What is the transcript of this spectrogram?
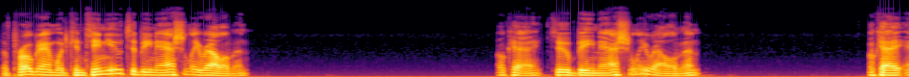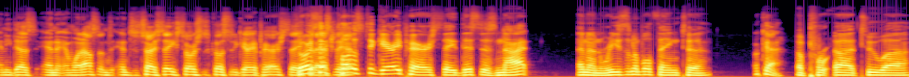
the program would continue to be nationally relevant. Okay, to be nationally relevant. Okay, and he does, and, and what else? And, and so I say sources close to Gary Parrish say sources close to Gary Parrish say this is not an unreasonable thing to okay, uh, to uh,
